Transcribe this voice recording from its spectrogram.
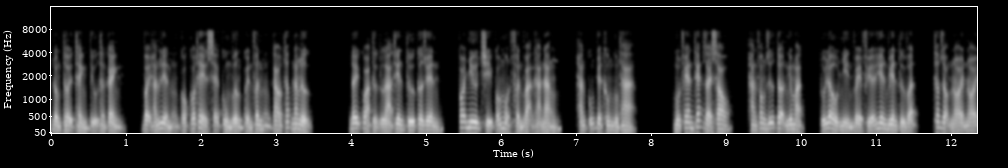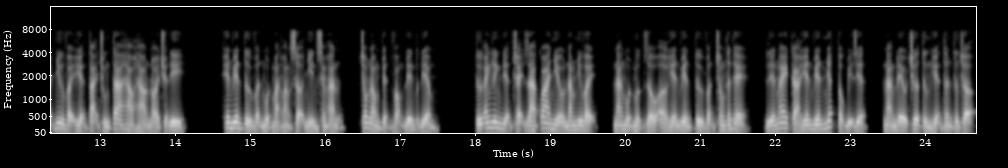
đồng thời thành tựu thần cảnh, vậy hắn liền có có thể sẽ cùng vương quyền phân cao thấp năng lực. Đây quả thực là thiên tứ cơ duyên, coi như chỉ có một phần vạn khả năng, hắn cũng tuyệt không công tha. Một phen thét dài sau, hàn phong giữ tợn nghiêm mặt, túi đầu nhìn về phía hiên viên tử vận, thấp giọng nói nói như vậy hiện tại chúng ta hảo hảo nói chuyện đi. Hiên viên tử vận một mặt hoảng sợ nhìn xem hắn, trong lòng tuyệt vọng đến cực điểm. Từ anh linh điện chạy ra qua nhiều năm như vậy, nàng một mực giấu ở hiên viên tử vận trong thân thể, liền ngay cả hiên viên nhất tộc bị diệt, nàng đều chưa từng hiện thân tương trợ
